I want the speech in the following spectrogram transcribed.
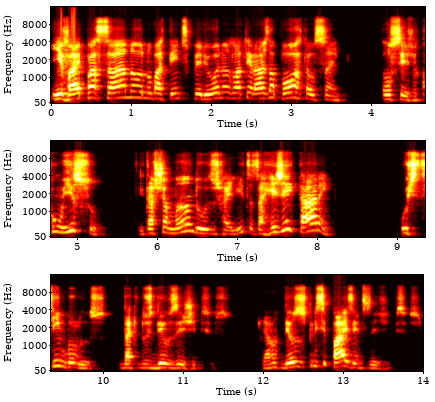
e vai passar no, no, batente superior nas laterais da porta o sangue. Ou seja, com isso, ele está chamando os israelitas a rejeitarem os símbolos da, dos deuses egípcios, que eram deuses principais entre os egípcios.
